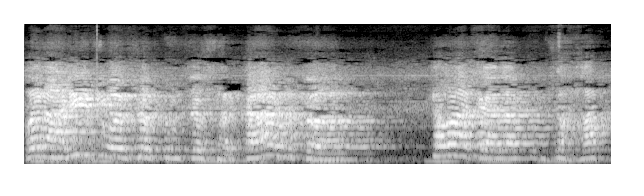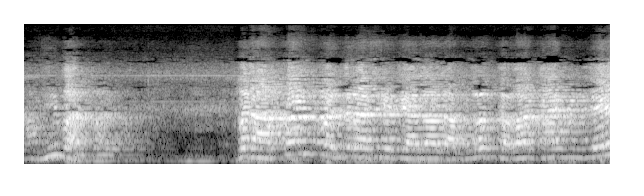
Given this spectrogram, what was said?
पण अडीच वर्ष तुमचं सरकार होतं तेव्हा त्याला तुमचा हात तुम्ही बांधला? पण आपण पंधराशे द्यायला लागलो तेव्हा काय म्हणले?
